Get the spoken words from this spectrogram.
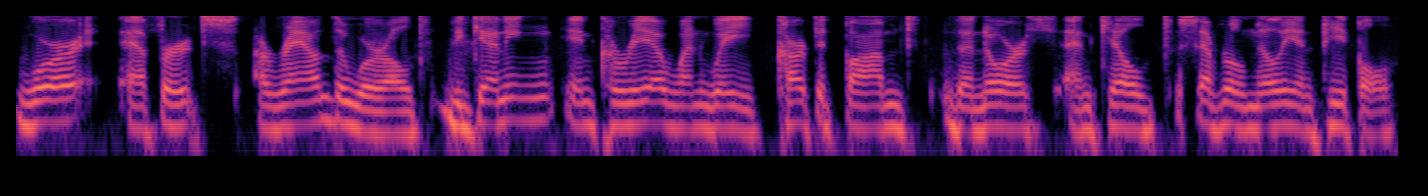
war efforts around the world, beginning in Korea when we carpet bombed the North and killed several million people,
